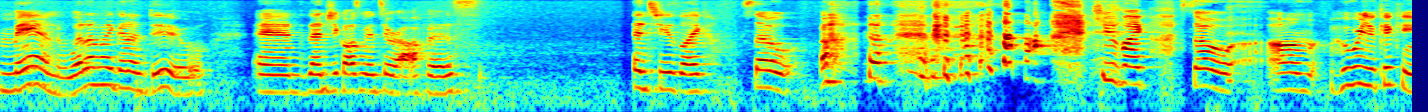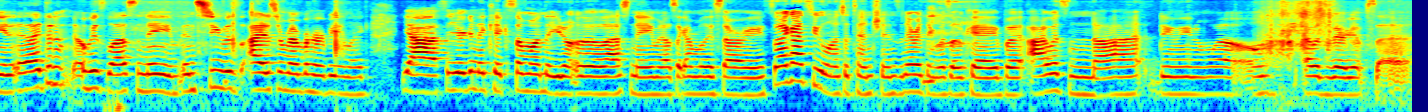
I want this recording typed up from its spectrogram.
man, what am I gonna do? And then she calls me into her office and she's like, so. she's like, so, um, who were you kicking? And I didn't know his last name. And she was, I just remember her being like, yeah, so you're gonna kick someone that you don't know the last name. And I was like, I'm really sorry. So I got two lunch attentions and everything was okay, but I was not doing well. I was very upset.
